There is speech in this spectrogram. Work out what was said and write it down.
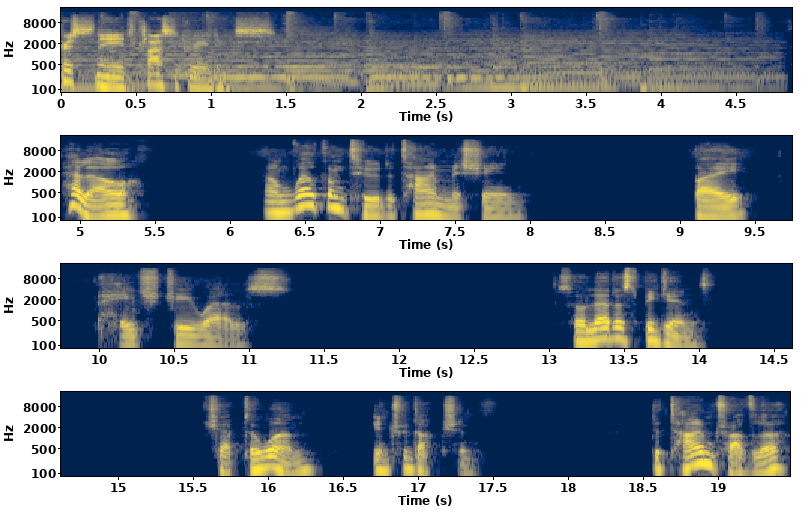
Chris Sneed, classic readings. Hello, and welcome to The Time Machine by H.G. Wells. So let us begin. Chapter 1 Introduction The time traveller,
